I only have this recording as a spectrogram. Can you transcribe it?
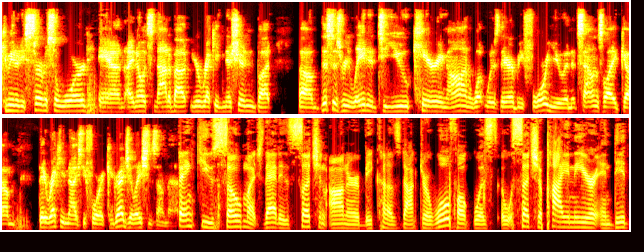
Community Service Award. And I know it's not about your recognition, but um, this is related to you carrying on what was there before you. And it sounds like um, they recognize you for it. Congratulations on that. Thank you so much. That is such an honor because Dr. Woolfolk was, was such a pioneer and did,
